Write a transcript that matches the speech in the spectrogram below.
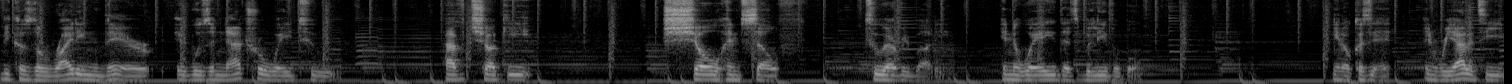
Because the writing there it was a natural way to have chucky show himself to everybody in a way that's believable you know because in reality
